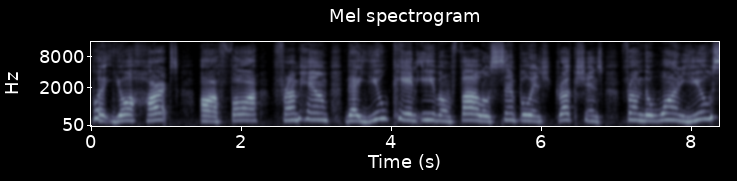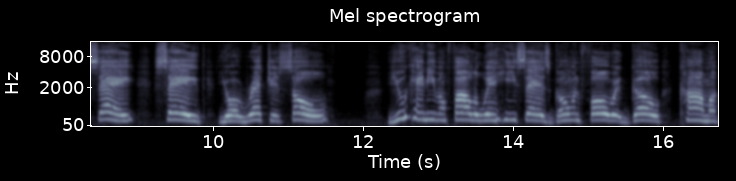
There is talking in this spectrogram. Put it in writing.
but your hearts are far from Him that you can't even follow simple instructions from the one you say saved your wretched soul? You can't even follow when he says, going forward, go, comma,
